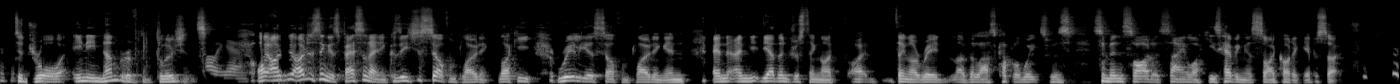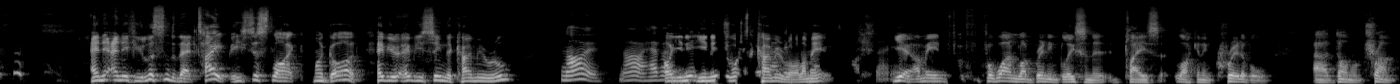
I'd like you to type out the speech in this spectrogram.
to draw any number of conclusions. Oh yeah, I, I just think it's fascinating because he's just self imploding. Like he really is self imploding. And and and the other interesting I, I, thing I read over the last couple of weeks was some insiders saying like he's having a psychotic episode. and and if you listen to that tape, he's just like, my God, have you have you seen the Comey Rule? No, no, I haven't. Oh, you need, you need to watch the Comey Rule. I mean, that, yeah. yeah. I mean, for, for, one, like Brendan Gleeson plays like an incredible uh, Donald Trump.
